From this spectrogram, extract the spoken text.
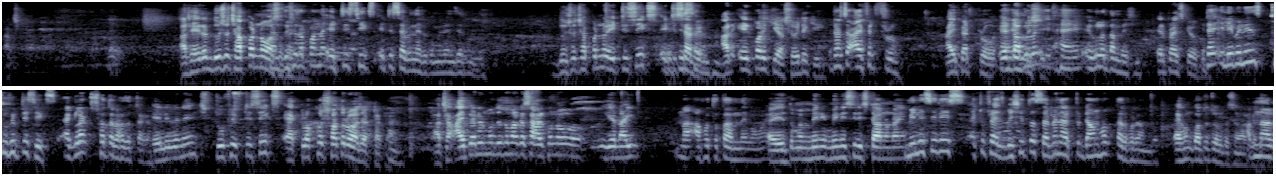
আচ্ছা। আচ্ছা এটার দুশো ছাপ্পান্ন আছে দুইশো ছাপ্পান্ন এইটি সিক্স এইটি সেভেন এরকম রেঞ্জের মধ্যে। দুশো ছাপ্পান্ন এইটটি সিক্স এইটটি 87, সেভেন হ্যাঁ। আর এরপরে কি আছে ওইটা কি? এটা হচ্ছে আইপ্যাড প্রো আইপ্যাড প্রো এর দাম বেশি? হ্যাঁ এগুলোর দাম বেশি। এর প্রাইস কীরকম? এটা eleven inch two fifty six এক লাখ সতেরো হাজার টাকা। Eleven inch two fifty six এক লক্ষ সতেরো হাজার টাকা। হ্যাঁ। আচ্ছা আইপ্যাডের মধ্যে তোমার কাছে আর কোনো ইয়ে নাই? না আপাতত আর নেই মামা। এই তোমার মিনি মিনি সিরিজটা আনো নাই? মিনি সিরিজ একটু প্রাইস বেশি তো সেভেন আর একটু ডাউন হোক তারপরে আমরা এখন কত চলতেছে আপনার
